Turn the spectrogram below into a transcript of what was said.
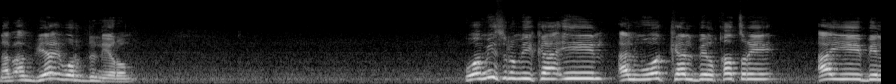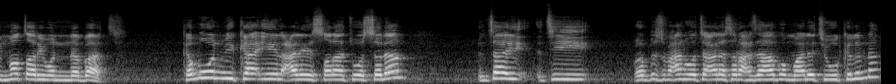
نب أنبياء وردن يروم ومثل ميكائيل الموكل بالقطر أي بالمطر والنبات. كمون ميكائيل عليه الصلاة والسلام انتهي تي رب سبحانه وتعالى سرح ذهبهم مالتي وكلنا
